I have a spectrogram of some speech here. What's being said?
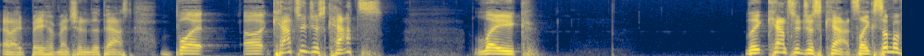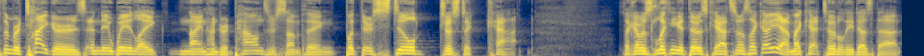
and I may have mentioned in the past, but uh, cats are just cats. Like, like cats are just cats. Like some of them are tigers and they weigh like 900 pounds or something, but they're still just a cat. Like I was looking at those cats and I was like, oh yeah, my cat totally does that,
